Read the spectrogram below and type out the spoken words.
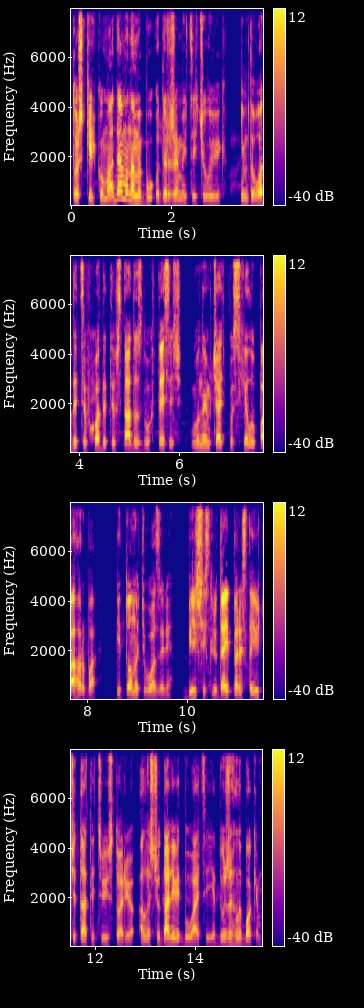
Тож кількома демонами був одержимий цей чоловік. Їм доводиться входити в стадо з двох тисяч, Вони мчать по схилу пагорба і тонуть в озері. Більшість людей перестають читати цю історію, але що далі відбувається, є дуже глибоким.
